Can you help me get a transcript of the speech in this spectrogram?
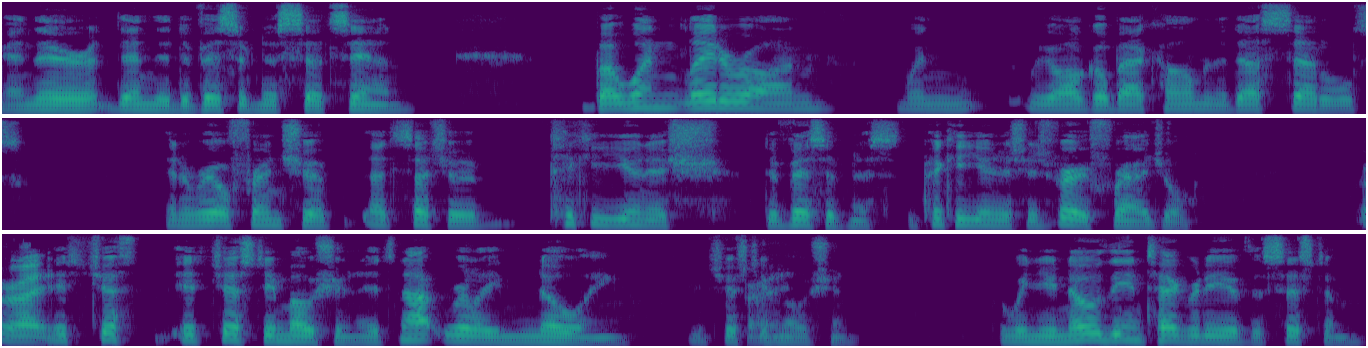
And there then the divisiveness sets in. But when later on, when we all go back home and the dust settles in a real friendship, that's such a picayunish divisiveness. The picayunish is very fragile. Right. It's just it's just emotion. It's not really knowing. It's just Right. emotion. But when you know the integrity of the system,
